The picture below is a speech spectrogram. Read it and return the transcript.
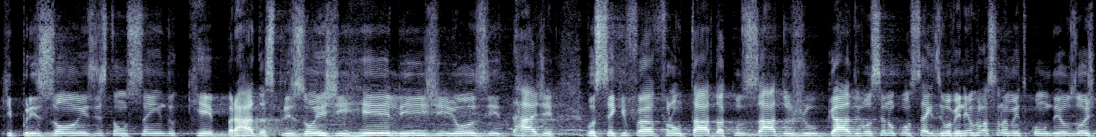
que prisões estão sendo quebradas, prisões de religiosidade. Você que foi afrontado, acusado, julgado e você não consegue desenvolver nenhum relacionamento com Deus hoje,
